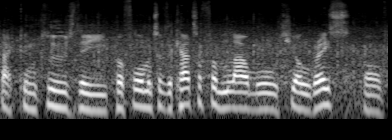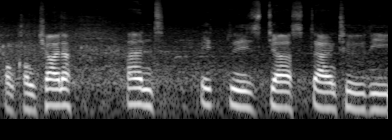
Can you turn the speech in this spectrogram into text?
That concludes the performance of the kata from Lau Mo Sheung Grace of Hong Kong, China. And it is just down to the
